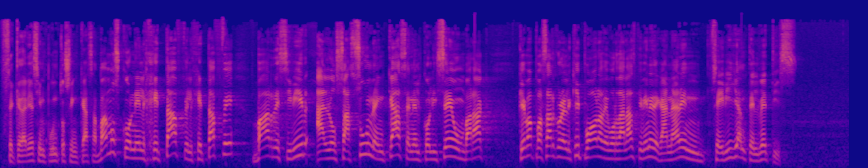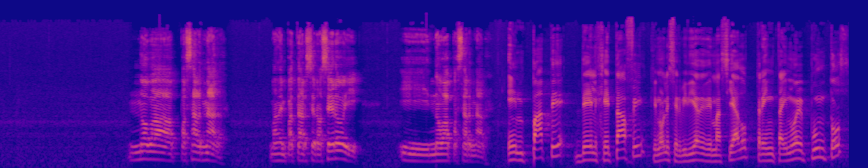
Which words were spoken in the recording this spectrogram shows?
se quedaría sin puntos en casa. Vamos con el Getafe. El Getafe va a recibir a los Asuna en casa, en el Coliseo, Barak. ¿Qué va a pasar con el equipo ahora de Bordalás que viene de ganar en Sevilla ante el Betis? No va a pasar nada. Van a empatar 0 a 0 y, y no va a pasar nada. Empate del Getafe, que no le serviría de demasiado, 39 puntos.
